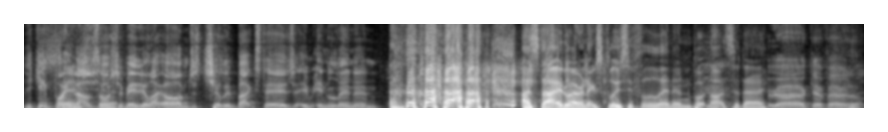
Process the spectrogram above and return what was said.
You keep putting Same that on shit. social media, like, oh, I'm just chilling backstage in, in linen. I started wearing exclusively linen, but not today. right, okay, fair enough.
